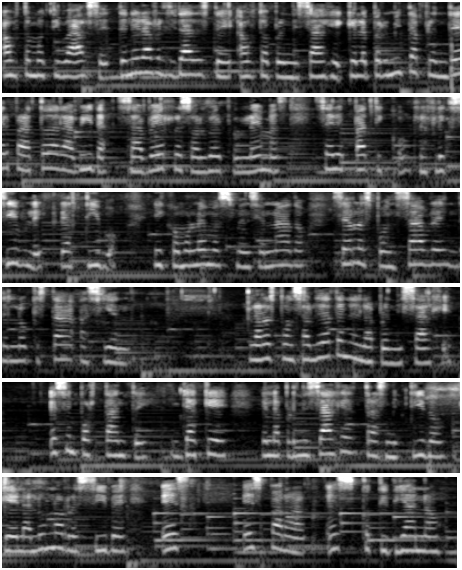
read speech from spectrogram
automotivarse, tener habilidades de autoaprendizaje que le permite aprender para toda la vida, saber resolver problemas, ser empático, reflexible, creativo y como lo hemos mencionado, ser responsable de lo que está haciendo. La responsabilidad en el aprendizaje es importante ya que el aprendizaje transmitido que el alumno recibe es, es, para, es cotidiano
